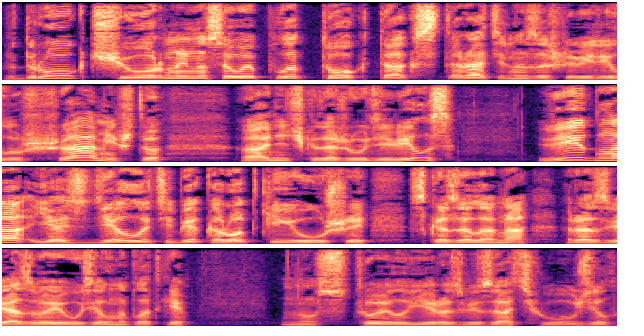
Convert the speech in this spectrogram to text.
Вдруг черный носовой платок так старательно зашевелил ушами, что Анечка даже удивилась. «Видно, я сделала тебе короткие уши», — сказала она, развязывая узел на платке. Но стоило ей развязать узел,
